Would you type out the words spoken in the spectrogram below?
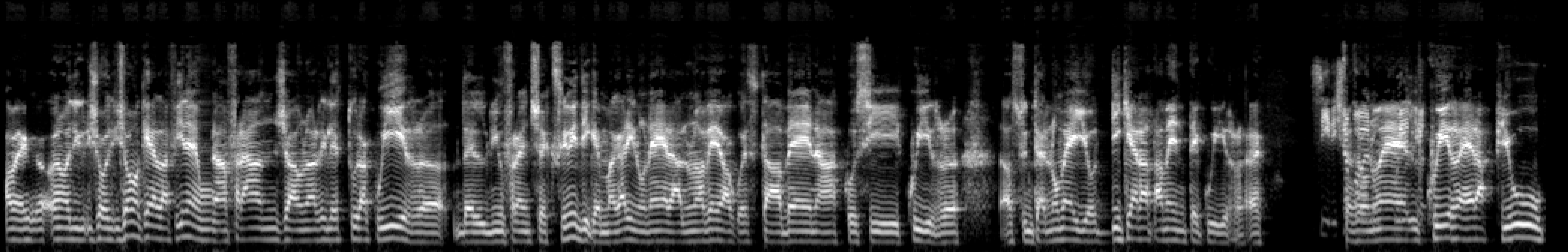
Vabbè, no, diciamo, diciamo, che alla fine è una frangia, una rilettura queer del New French Extremity che magari non, era, non aveva questa vena così queer al suo interno, meglio, dichiaratamente queer. Ecco. Sì, diciamo cioè, secondo me queer... il queer era più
